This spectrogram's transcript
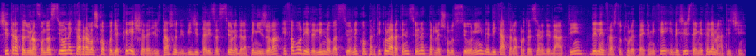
Si tratta di una fondazione che avrà lo scopo di accrescere il tasso di digitalizzazione della penisola e favorire l'innovazione con particolare attenzione per le soluzioni dedicate alla protezione dei dati, delle infrastrutture tecniche e dei sistemi telematici.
